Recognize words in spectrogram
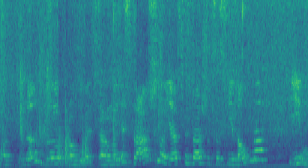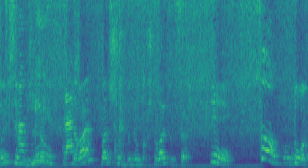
От, і зараз будемо пробувати. Е, Мені страшно, я сподіваюся, що це з'їдобно. і ми всі виживемо. Давай перше будемо куштувати оце. Ну, Пробую. торт.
